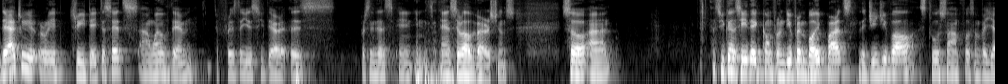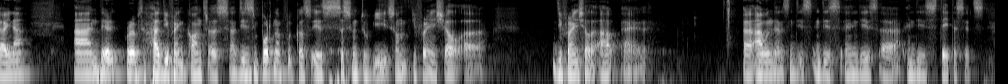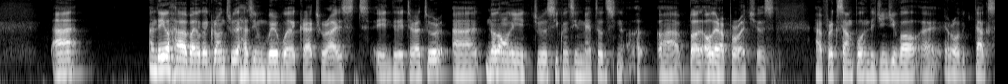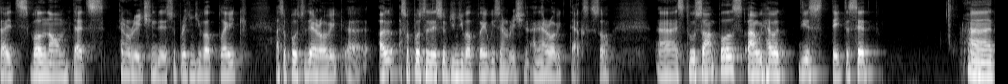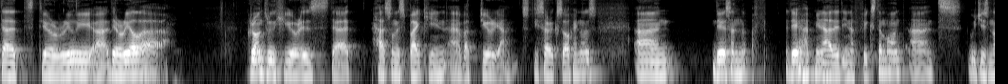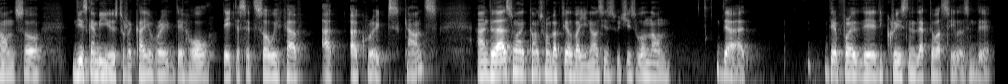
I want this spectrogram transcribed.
there are actually really three data sets, and one of them, the first that you see there, is presented in, in, in several versions. So uh, as you can see, they come from different body parts, the gingival, stool samples, and vagina, and they have different contrasts. Uh, this is important because it's assumed to be some differential uh, differential uh, uh, uh, abundance in this in this in this in these data sets. and they all have biological ground truth that has been very well characterized in the literature, not only through sequencing methods, but other approaches. Uh, for example, in the gingival uh, aerobic taxa, it's well known that's enriched in the supragingival plaque as opposed to the aerobic, uh, as opposed to the subgingival plaque with enriching anaerobic taxa. So uh, it's two samples, and we have this data set uh, that they're really, uh, the real ground truth here is that has some spiking bacteria. These are exogenous, and there's an they have been added in a fixed amount, and which is known. So this can be used to recalibrate the whole data set so we have ac accurate counts. And the last one comes from bacterial vaginosis, which is well known that therefore the decrease in lactobacillus in the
